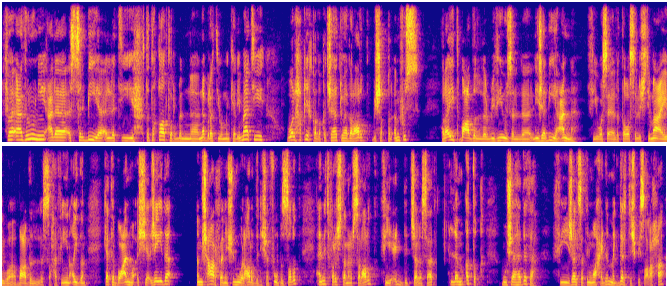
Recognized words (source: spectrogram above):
فأعذروني على السلبية التي تتقاطر من نبرتي ومن كلماتي. والحقيقة لقد شاهدت هذا العرض بشق الأنفس. رأيت بعض الريفيوز الإيجابية عنه. في وسائل التواصل الاجتماعي وبعض الصحفيين أيضا كتبوا عنه أشياء جيدة. مش عارف أنا شنو هو العرض اللي شافوه بالضبط. أنا تفرجت على نفس العرض في عدة جلسات لم أطق مشاهدته في جلسة واحدة ما قدرتش بصراحة.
